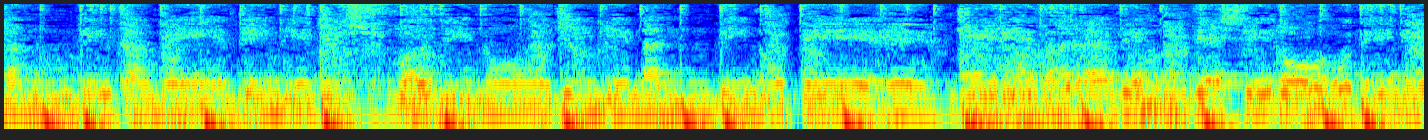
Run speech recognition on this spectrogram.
मेदिनि विश्वविनोदिनि नन्दिनुते गिरिवरविन्द्यशिरोदिनि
